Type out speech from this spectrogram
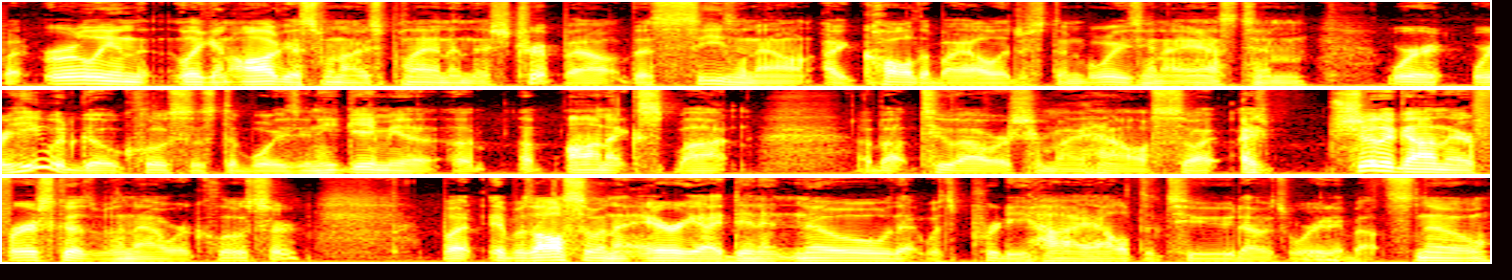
But early in, the, like in August, when I was planning this trip out, this season out, I called a biologist in Boise and I asked him where where he would go closest to Boise, and he gave me a, a, a onX spot about two hours from my house. So I, I should have gone there first because it was an hour closer, but it was also in an area I didn't know that was pretty high altitude. I was worried about snow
